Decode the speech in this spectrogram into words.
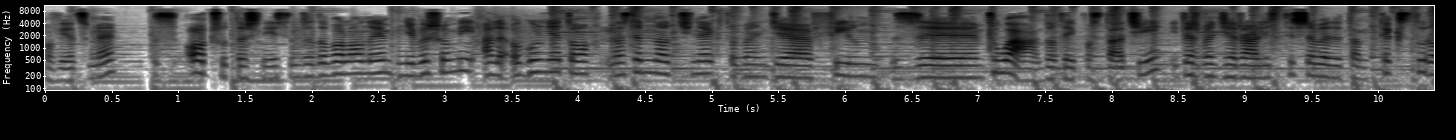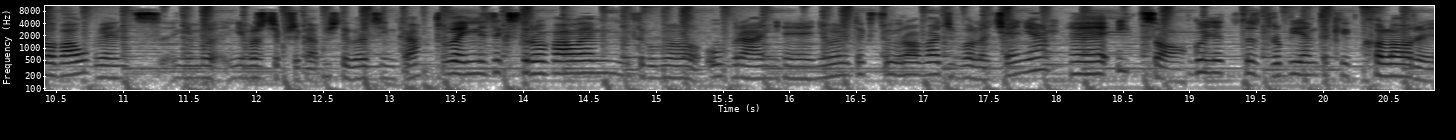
powiedzmy. Z oczu też nie jestem zadowolony, nie wyszło mi, ale ogólnie to następny odcinek to będzie film z tła do tej postaci i też będzie realistyczny, będę tam teksturował, więc nie, nie możecie przegapić tego odcinka. Tutaj nie teksturowałem, dlatego bo ubrań e, nie umiem teksturować, wolę cienie. E, I co? Ogólnie to też zrobiłem takie kolory,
